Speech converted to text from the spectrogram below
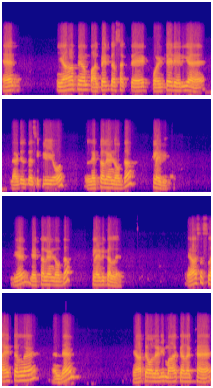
and यहाँ पे हम पालपेट कर सकते हैं, एक पॉइंटेड एरिया है that is basically your lateral end of the clavicle ये lateral end of the clavicle है यहाँ से स्लाइड करना है एंड देन यहाँ पे ऑलरेडी मार्क कर रखा है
